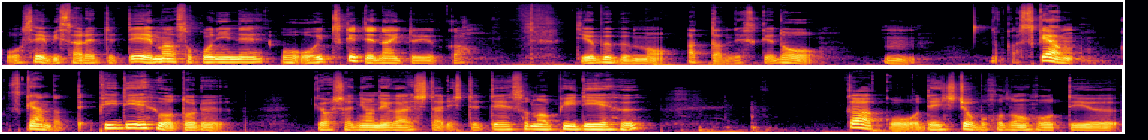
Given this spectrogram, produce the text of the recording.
こう整備されててまあそこにね追いつけてないというかっていう部分もあったんですけどうん。なんかスキャンスキャンだって PDF を取る業者にお願いしたりしててその PDF がこう電子帳簿保存法っていう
